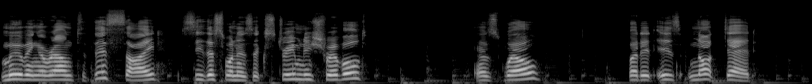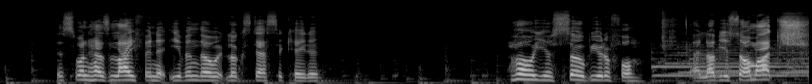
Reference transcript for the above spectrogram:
Moving around to this side, see this one is extremely shriveled as well, but it is not dead. This one has life in it, even though it looks desiccated. Oh, you're so beautiful. I love you so much.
